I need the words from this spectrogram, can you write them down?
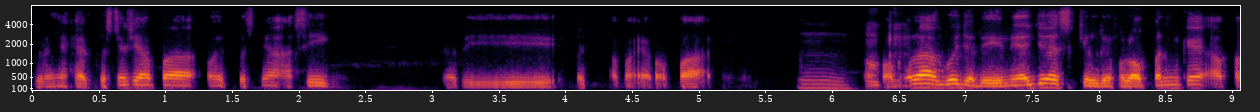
bilangnya head coachnya siapa? Oh head coachnya asing. Dari apa Eropa. Hmm. Apa lah gue jadi ini aja skill development kayak apa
